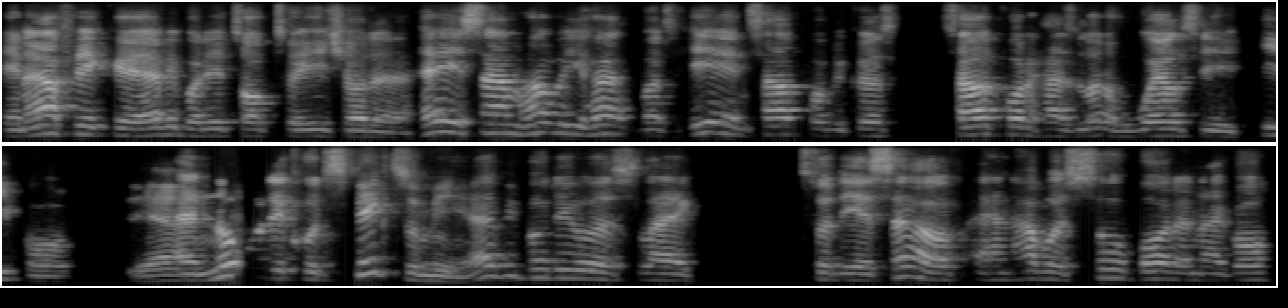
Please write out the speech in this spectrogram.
in Africa, everybody talk to each other. Hey, Sam, how are you? But here in Southport, because Southport has a lot of wealthy people, yeah. and nobody could speak to me. Everybody was like to themselves, and I was so bored. And I go,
